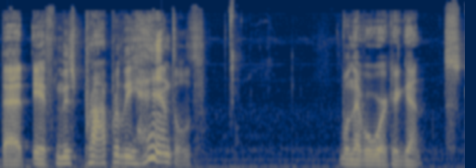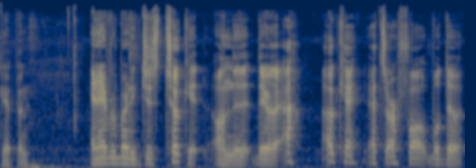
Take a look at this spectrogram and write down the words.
that, if misproperly handled, will never work again. Skipping. And everybody just took it on the. They're like, ah, okay, that's our fault. We'll do it.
